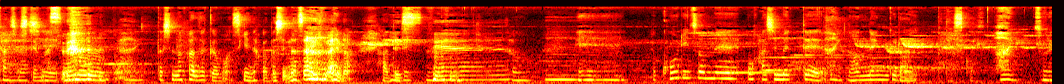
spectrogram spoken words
感謝してます、はい、私の家族も好きなことしなさいみたいな 派です。いいえ氷染めを始めて何年ぐらいですか、はい、それ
